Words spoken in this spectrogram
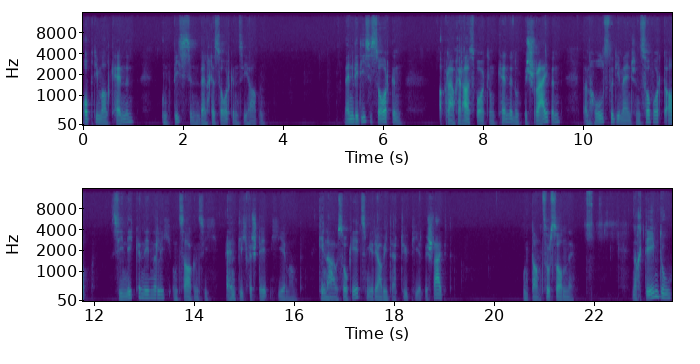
optimal kennen und wissen, welche Sorgen sie haben. Wenn wir diese Sorgen, aber auch Herausforderungen kennen und beschreiben, dann holst du die Menschen sofort ab, sie nicken innerlich und sagen sich, endlich versteht mich jemand. Genau so geht's mir ja, wie der Typ hier beschreibt. Und dann zur Sonne. Nachdem du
